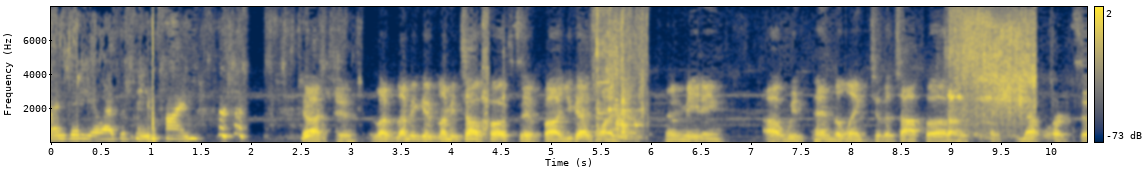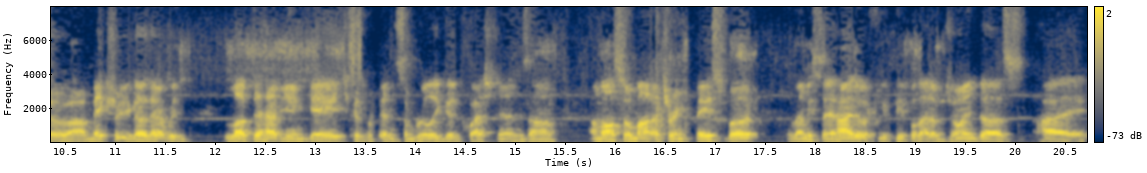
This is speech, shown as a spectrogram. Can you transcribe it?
and video at the same time. Got you. Let, let me give. Let me tell folks if uh, you guys want to join the Zoom meeting, uh, we've pinned the link to the top of the network. So uh, make sure you go there. We'd love to have you engage because we're getting some really good questions. Um, I'm also monitoring Facebook. Let me say hi to a few people that have joined us. Hi.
